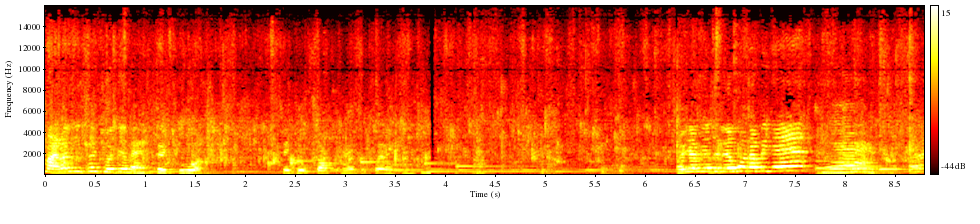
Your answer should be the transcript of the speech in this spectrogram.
Mà nó như thay chuối chưa mẹ? Thầy chua Thầy chua tọt thay của quẹo Bây giờ mình thử liệu một năm đi nhé nè À. Cha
